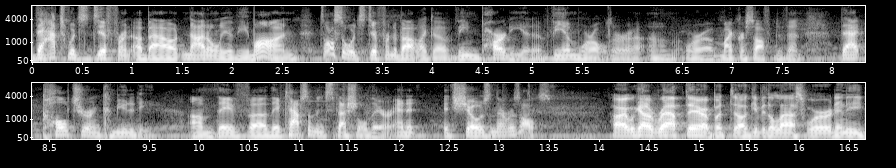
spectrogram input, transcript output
that's what's different about not only a VeeamON, it's also what's different about like a Veeam party at a VMworld or a, um, or a Microsoft event. That culture and community. Um, they've, uh, they've tapped something special there, and it, it shows in their results. All right, we got to wrap there, but I'll give you the last word. Any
